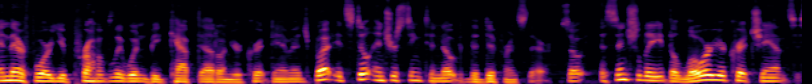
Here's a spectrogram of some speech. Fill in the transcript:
and therefore you probably wouldn't be capped out on your crit damage, but it's still interesting to note the difference there. So essentially, the lower your crit chance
